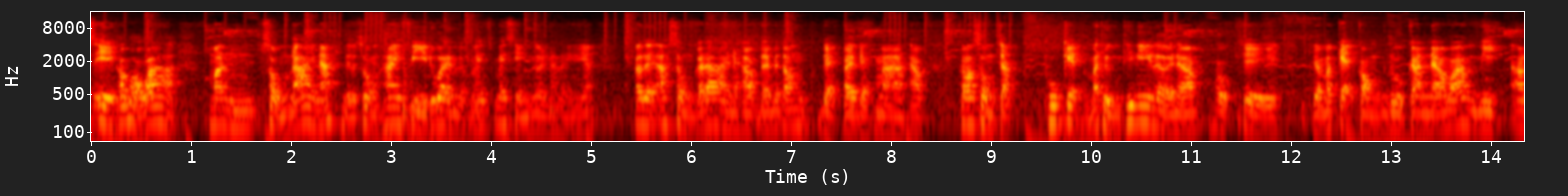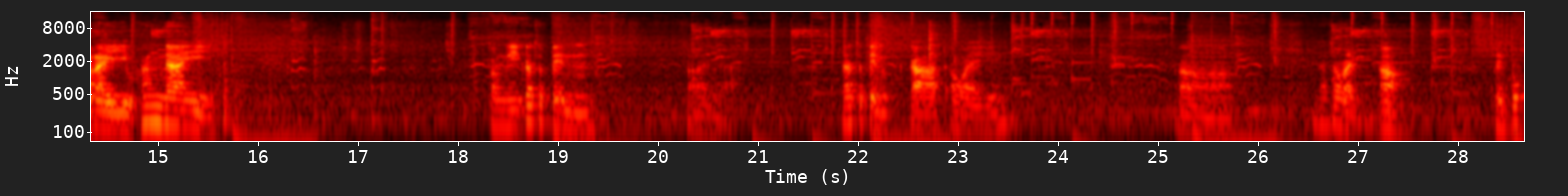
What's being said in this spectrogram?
SA เขาบอกว่ามันส่งได้นะ เดี๋ยวส่งให้ฟรีด้วยแบบไม่ไม่เสียเงินอะไรเงี้ย ก็เลยอะส่งก็ได้นะครับ ได้ไม่ต้องแบกไปแบกมาครับ ก็ส่งจากภูเก็ตมาถึงที่นี่เลยนะครับ โอเค เดี๋ยวมาแกะกล่องดูกันนะว่ามีอะไรอยู่ข้างใน ตรงนี้ก็จะเป็นอะไรอะ น่าจะเป็นการ์ดเอาไว้อ่าน่าจะไว้อ่าเป็นพวก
